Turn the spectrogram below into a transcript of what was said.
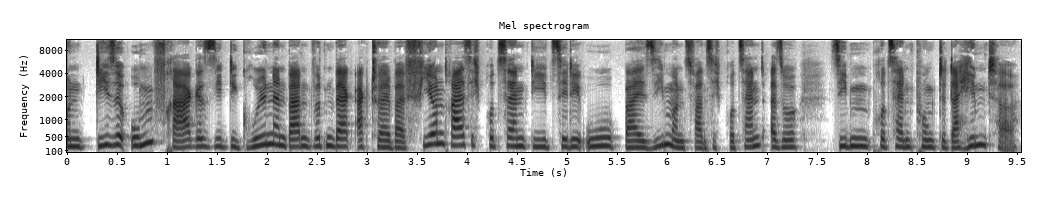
Und diese Umfrage sieht die Grünen in Baden-Württemberg aktuell bei 34 Prozent, die CDU bei 27 Prozent, also sieben Prozentpunkte dahinter.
